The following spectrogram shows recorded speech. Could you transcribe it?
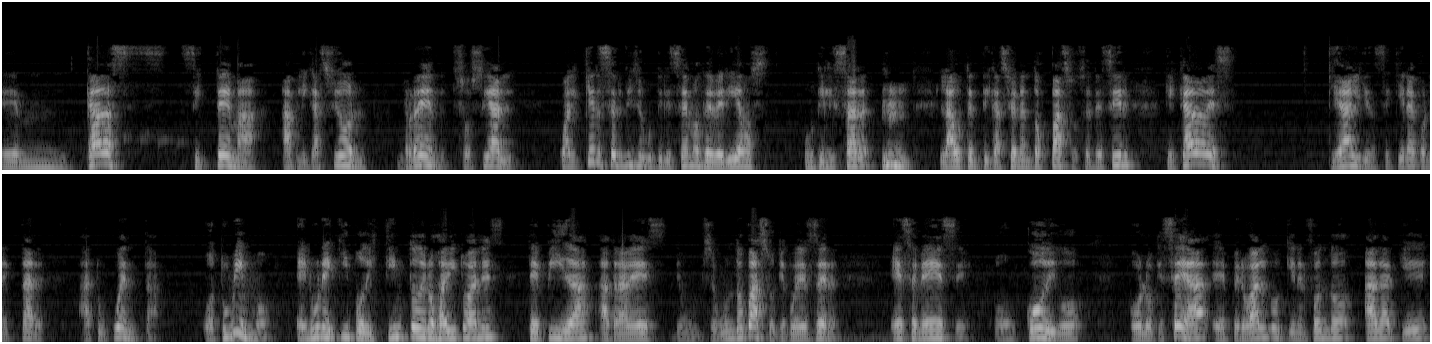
em, cada sistema, aplicación, red social, cualquier servicio que utilicemos deberíamos utilizar la autenticación en dos pasos, es decir, que cada vez que alguien se quiera conectar a tu cuenta o tú mismo en un equipo distinto de los habituales, te pida a través de un segundo paso, que puede ser SMS o un código o lo que sea, eh, pero algo que en el fondo haga que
